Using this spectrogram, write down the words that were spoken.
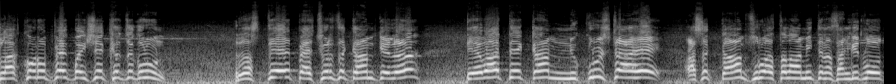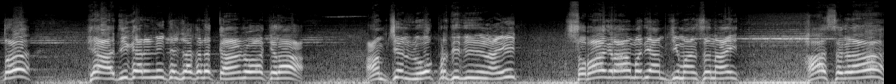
लाखो रुपये पैसे खर्च करून रस्ते पॅचवरचं काम केलं तेव्हा ते काम निकृष्ट आहे असं काम सुरू असताना आम्ही त्यांना सांगितलं होतं. ह्या अधिकाऱ्यांनी त्याच्याकडे कानडोळा केला. आमचे लोकप्रतिनिधी नाहीत सभागृहामध्ये आमची माणसं नाहीत. हा सगळा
